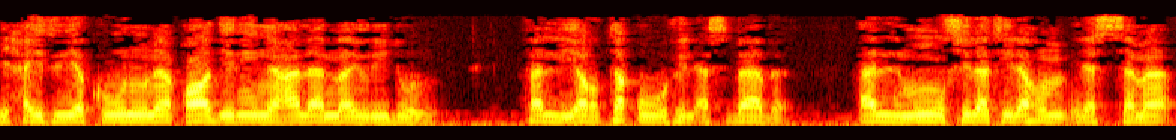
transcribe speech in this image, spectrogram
بحيث يكونون قادرين على ما يريدون فليرتقوا في الأسباب الموصلة لهم إلى السماء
